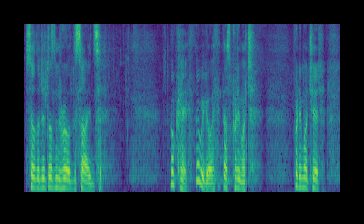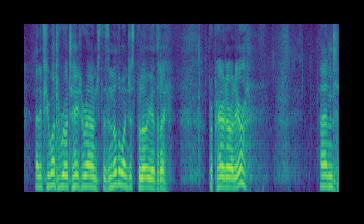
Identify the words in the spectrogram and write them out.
so that it doesn't erode the sides. Okay, there we go. I think that's pretty much pretty much it. And if you want to rotate around, there's another one just below you that I prepared earlier. And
